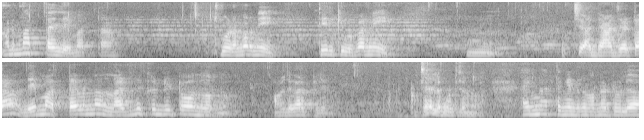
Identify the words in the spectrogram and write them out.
അവിടെ മത്തല്ലേ മത്ത? ചൂടൻ പറഞ്ഞേ. തിരിക്കുമ്പോൾ പറഞ്ഞേ രാജേട്ട ദേ മത്ത ഇവിടെ നന്നായിട്ട് നിൽക്കുന്നുണ്ട് കേട്ടോ എന്ന് പറഞ്ഞു. അവന്റെ കറപ്പില്ല ചില പൊട്ടിച്ചോ അതിന് മത്തങ്ങണ്ടെന്ന് പറഞ്ഞിട്ടില്ലോ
